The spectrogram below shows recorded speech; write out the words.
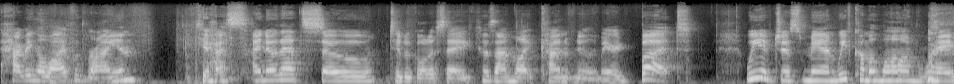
having a life with Ryan. Yes. I know that's so typical to say because I'm like kind of newly married, but we have just, man, we've come a long way.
